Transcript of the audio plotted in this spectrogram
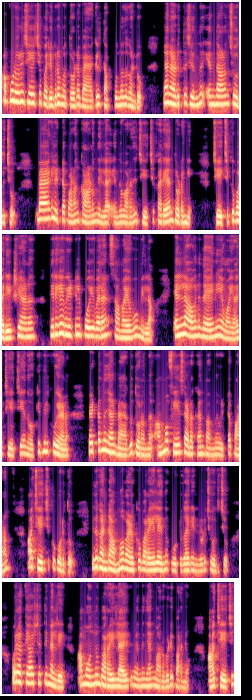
അപ്പോൾ ഒരു ചേച്ചി പരിഭ്രമത്തോടെ ബാഗിൽ തപ്പുന്നത് കണ്ടു. ഞാൻ അടുത്ത് ചെന്ന് എന്താണെന്ന് ചോദിച്ചു. ബാഗിലിട്ട പണം കാണുന്നില്ല എന്ന് പറഞ്ഞ് ചേച്ചി കരയാൻ തുടങ്ങി. ചേച്ചിക്ക് പരീക്ഷയാണ്. തിരികെ വീട്ടിൽ പോയി വരാൻ സമയവുമില്ല. എല്ലാവരും ദയനീയമായി ആ ചേച്ചിയെ നോക്കി നിൽക്കുകയാണ്. പെട്ടെന്ന് ഞാൻ ബാഗ് തുറന്ന് അമ്മ ഫീസ് അടക്കാൻ തന്നു വിട്ട പണം ആ ചേച്ചിക്ക് കൊടുത്തു. ഇത് കണ്ട് അമ്മ വഴക്ക് പറയില്ലേ എന്ന് കൂട്ടുകാരി എന്നോട് ചോദിച്ചു. ഒരു അത്യാവശ്യത്തിനല്ലേ? അമ്മ ഒന്നും പറയില്ലായിരിക്കും എന്ന് ഞാൻ മറുപടി പറഞ്ഞു. ആ ചേച്ചി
